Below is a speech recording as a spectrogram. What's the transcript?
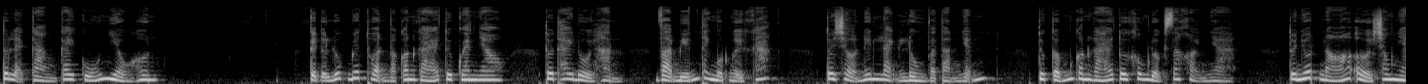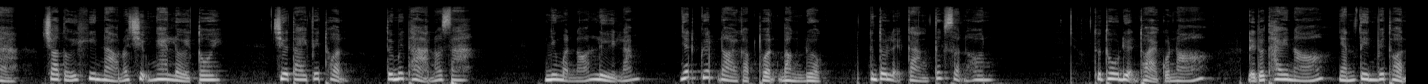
Tôi lại càng cay cú nhiều hơn. Kể từ lúc biết Thuận và con gái tôi quen nhau, Tôi thay đổi hẳn Và biến thành một người khác. Tôi trở nên lạnh lùng và tàn nhẫn. Tôi cấm con gái tôi không được ra khỏi nhà. Tôi nhốt nó ở trong nhà Cho tới khi nào nó chịu nghe lời tôi. Chia tay với Thuận, Tôi mới thả nó ra. Nhưng mà nó lì lắm, Nhất quyết đòi gặp Thuận bằng được, Nên tôi lại càng tức giận hơn. Tôi thu điện thoại của nó để tôi thay nó, nhắn tin với Thuận.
